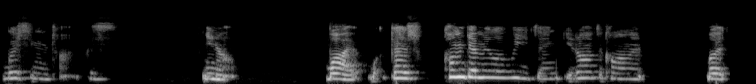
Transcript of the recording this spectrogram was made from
wasting your time. Because, you know, why? Guys, comment down below what you think. You don't have to comment. But,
